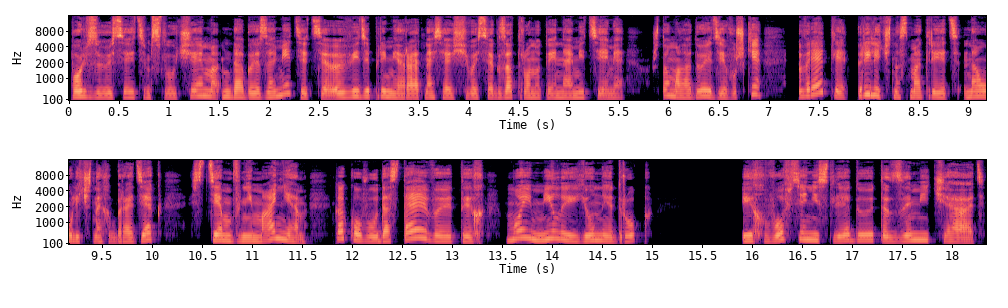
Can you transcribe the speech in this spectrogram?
Пользуюсь этим случаем, дабы заметить в виде примера, относящегося к затронутой нами теме, что молодой девушке вряд ли прилично смотреть на уличных бродяг с тем вниманием, какого удостаивает их мой милый юный друг. Их вовсе не следует замечать.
